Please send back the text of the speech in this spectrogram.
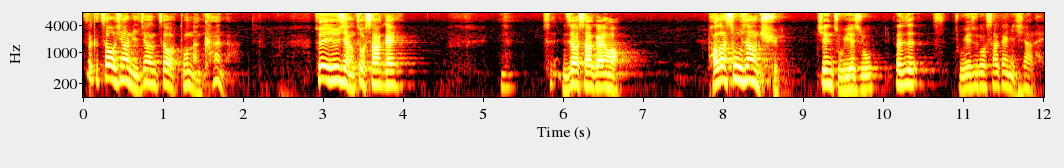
这个照相你这样照多难看啊！所以就想做沙该。你知道沙该哈？跑到树上去见主耶稣。但是主耶稣说：“沙该你下来，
